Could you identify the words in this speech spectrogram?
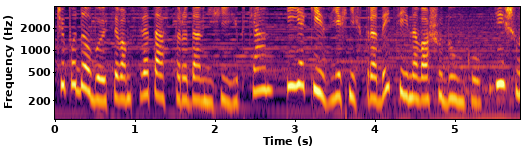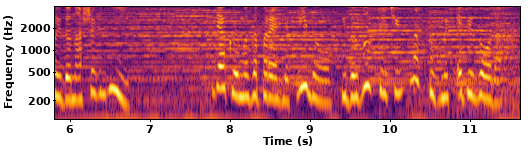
чи подобаються вам свята стародавніх єгиптян і які з їхніх традицій, на вашу думку, дійшли до наших днів. Дякуємо за перегляд відео і до зустрічі в наступних епізодах.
